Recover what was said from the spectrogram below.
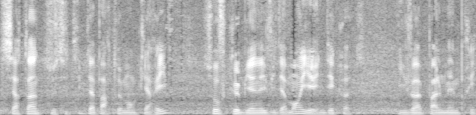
certains de ce type d'appartements qui arrivent, sauf que bien évidemment, il y a une décote. Il ne va pas le même prix.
